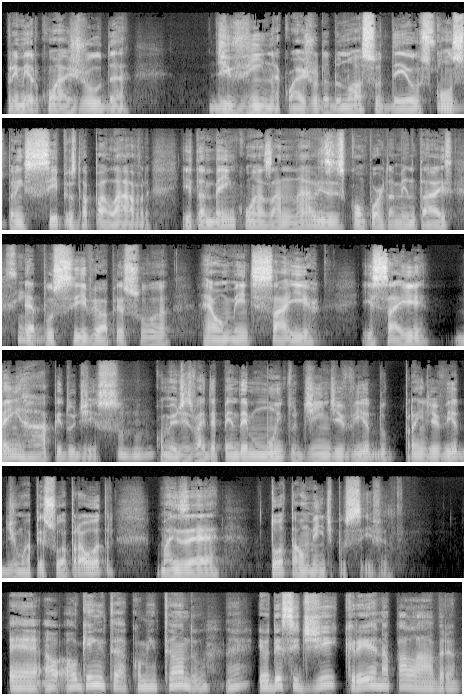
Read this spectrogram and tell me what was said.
Primeiro, com a ajuda divina, com a ajuda do nosso Deus, Sim. com os princípios da palavra e também com as análises comportamentais, Sim. é possível a pessoa realmente sair e sair bem rápido disso. Uhum. Como eu disse, vai depender muito de indivíduo para indivíduo, de uma pessoa para outra, mas é totalmente possível. É, alguém está comentando, né? Eu decidi crer na palavra.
